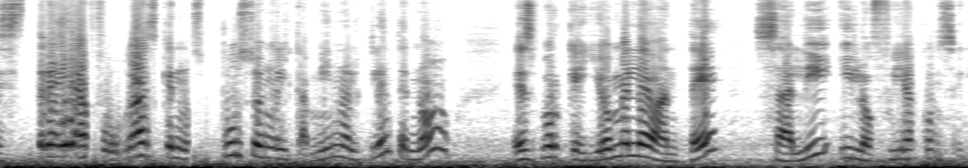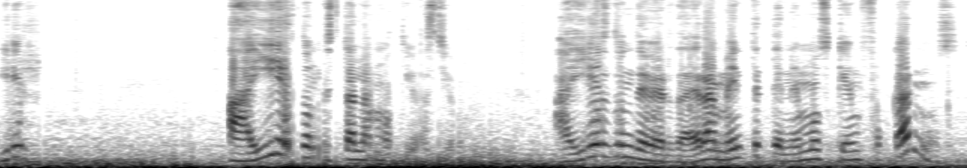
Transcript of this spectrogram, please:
estrella fugaz que nos puso en el camino al cliente, no. Es porque yo me levanté, salí y lo fui a conseguir. Ahí es donde está la motivación. Ahí es donde verdaderamente tenemos que enfocarnos.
